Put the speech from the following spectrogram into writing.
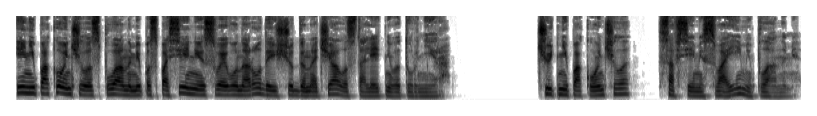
и не покончила с планами по спасению своего народа еще до начала столетнего турнира. Чуть не покончила со всеми своими планами.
